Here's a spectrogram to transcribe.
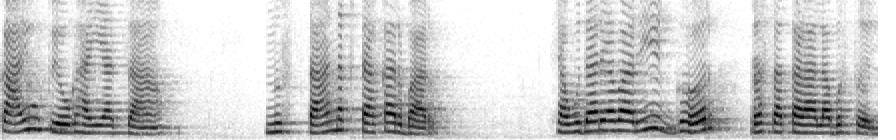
काय उपयोग आहे याचा? नुसता नकटा कारभार. ह्या उदाऱ्यावारी घर रसातळाला बसल.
